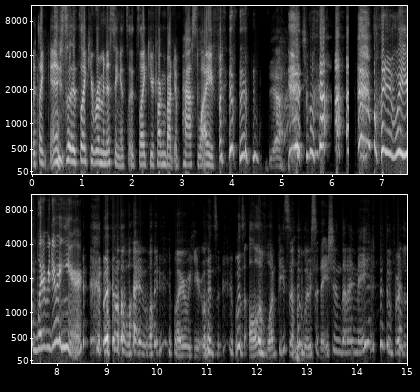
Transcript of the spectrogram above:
It's like it's, it's like you're reminiscing. It's it's like you're talking about a past life. yeah. what, what are we doing here? why, why, why are we here? Was was all of One Piece a hallucination that I made for the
